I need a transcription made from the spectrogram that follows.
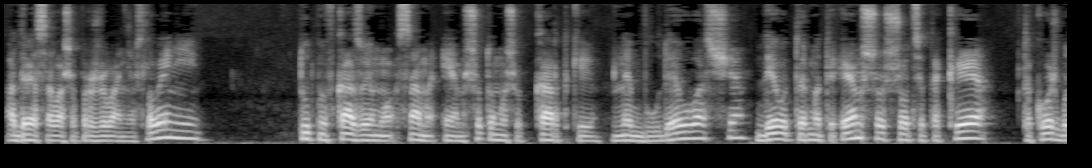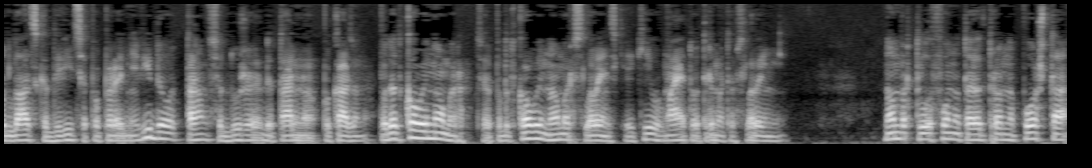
адреса ваше проживання в Словенії. Тут ми вказуємо саме ЕМШО, тому що картки не буде у вас ще. Де отримати ЕМШО, що це таке. Також, будь ласка, дивіться попереднє відео, там все дуже детально показано. Податковий номер це податковий номер словенський, який ви маєте отримати в Словенії. Номер телефону та електронна пошта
